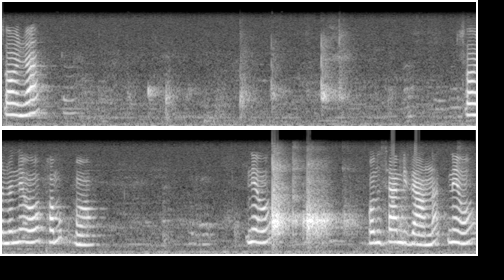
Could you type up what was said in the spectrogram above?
Sonra sonra ne o? Pamuk mu? Ne o? Onu sen bize anlat. Ne o?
